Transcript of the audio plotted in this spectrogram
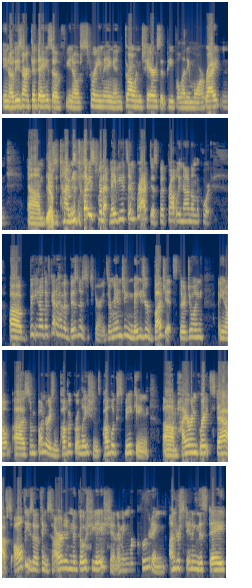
you know, these aren't the days of you know screaming and throwing chairs at people anymore, right? And um, yep. there's a time and a place for that. Maybe it's in practice, but probably not on the court. Uh, but you know, they've got to have a business experience. They're managing major budgets. They're doing you know, uh, some fundraising, public relations, public speaking, um, hiring great staffs, all these other things, art of negotiation. I mean, recruiting, understanding this day,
